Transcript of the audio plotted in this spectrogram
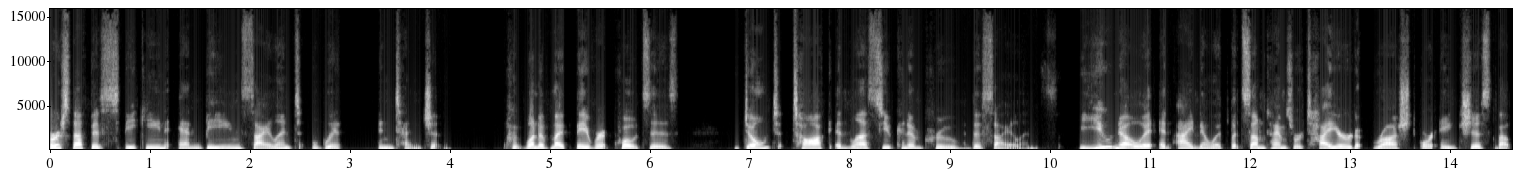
First up is speaking and being silent with intention. One of my favorite quotes is Don't talk unless you can improve the silence. You know it, and I know it, but sometimes we're tired, rushed, or anxious about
